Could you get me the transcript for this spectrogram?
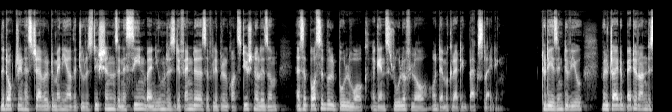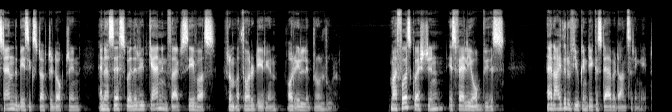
the doctrine has traveled to many other jurisdictions and is seen by numerous defenders of liberal constitutionalism as a possible bulwark against rule of law or democratic backsliding. Today's interview will try to better understand the basic structure doctrine and assess whether it can, in fact, save us from authoritarian or illiberal rule. My first question is fairly obvious, and either of you can take a stab at answering it.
